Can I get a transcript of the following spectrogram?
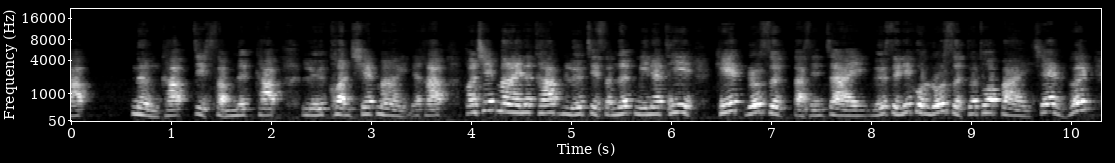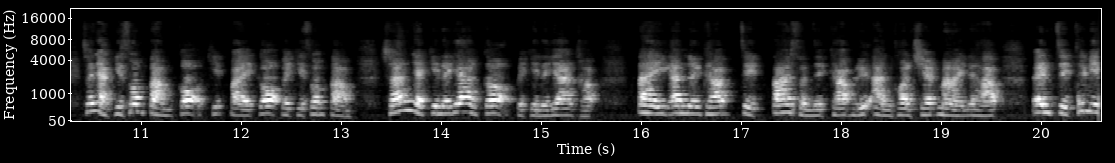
ครับ หนึ่งครับจิตสำนึกครับหรือ conscious mind นะครับ conscious mind นะครับหรือจิตสำนึกมีหน้าที่คิดรู้สึกตัดสินใจ หรือสิ่งที่คุณรู้สึกทั่วๆไป เช่นเฮ้ยฉันอยากกินส้มตำก็คิดไปก็ไปกินส้มตำฉันอยากกินเนื้อย่างก็ไปกินเนื้อย่างครับแต่อีกอันหนึ่งครับ จิตใต้สำนึกครับ หรือ unconscious mind นะครับ เป็นจิตที่มี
